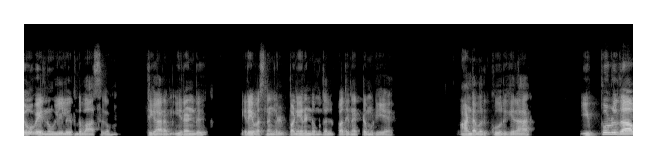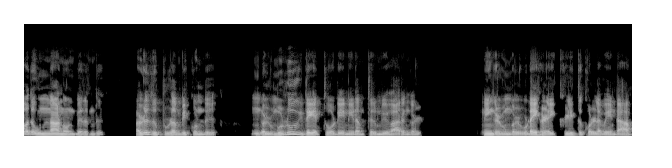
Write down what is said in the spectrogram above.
யோவே நூலிலிருந்து வாசகம் அதிகாரம் இரண்டு இறைவசனங்கள் பனிரெண்டு முதல் பதினெட்டு முடிய. ஆண்டவர் கூறுகிறார் இப்பொழுதாவது உண்ணா நோன்பிருந்து அழுது புலம்பிக் கொண்டு உங்கள் முழு இதயத்தோடு என்னிடம் திரும்பி வாருங்கள். நீங்கள் உங்கள் உடைகளை கிழித்துக் கொள்ள வேண்டாம்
